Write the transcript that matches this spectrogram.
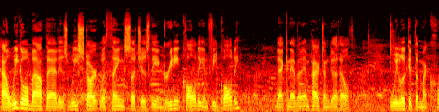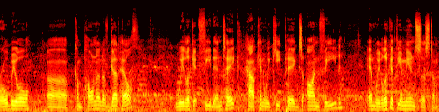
How we go about that is we start with things such as the ingredient quality and feed quality. That can have an impact on gut health. We look at the microbial uh, component of gut health. We look at feed intake. How can we keep pigs on feed? And we look at the immune system.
